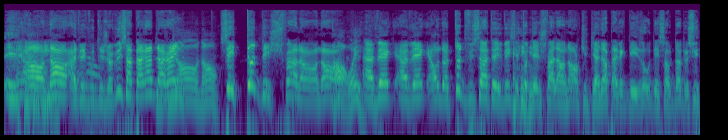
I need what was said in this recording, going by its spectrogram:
et en or avez-vous déjà vu sa parade la reine? Non, non. c'est toutes des chevals en or. Ah, oui. Avec, avec, on a tout vu ça à TV, c'est toutes des chevals en or qui galopent avec des autres, des soldats dessus,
